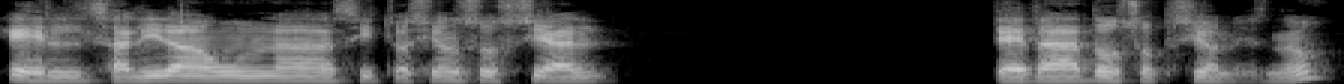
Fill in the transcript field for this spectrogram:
el salir a una situación social te da dos opciones, ¿no?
